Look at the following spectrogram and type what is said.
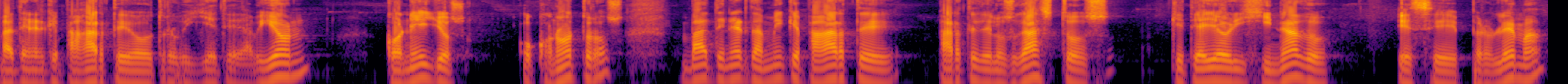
va a tener que pagarte otro billete de avión, con ellos o con otros, va a tener también que pagarte parte de los gastos que te haya originado ese problema,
